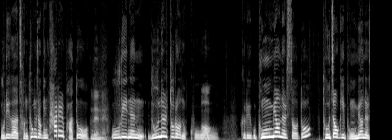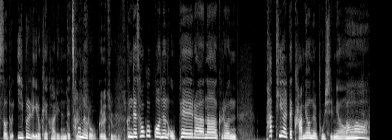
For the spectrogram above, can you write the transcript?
우리가 전통적인 탈을 봐도 네네. 우리는 눈을 뚫어놓고 어. 그리고 복면을 써도 도적이 복면을 써도 입을 이렇게 가리는데 천으로. 그렇죠, 그렇죠. 그렇죠. 근데 서구권은 오페라나 그런 파티할 때 가면을 보시면 아.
